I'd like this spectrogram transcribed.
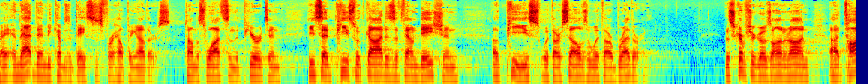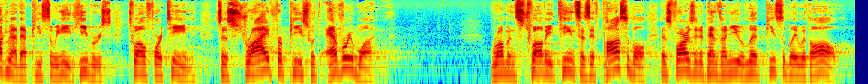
right? And that then becomes a basis for helping others. Thomas Watson, the Puritan, he said, Peace with God is the foundation of peace with ourselves and with our brethren. The scripture goes on and on uh, talking about that peace that we need. Hebrews 12 14 says, Strive for peace with everyone. Romans 12 18 says, If possible, as far as it depends on you, live peaceably with all.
